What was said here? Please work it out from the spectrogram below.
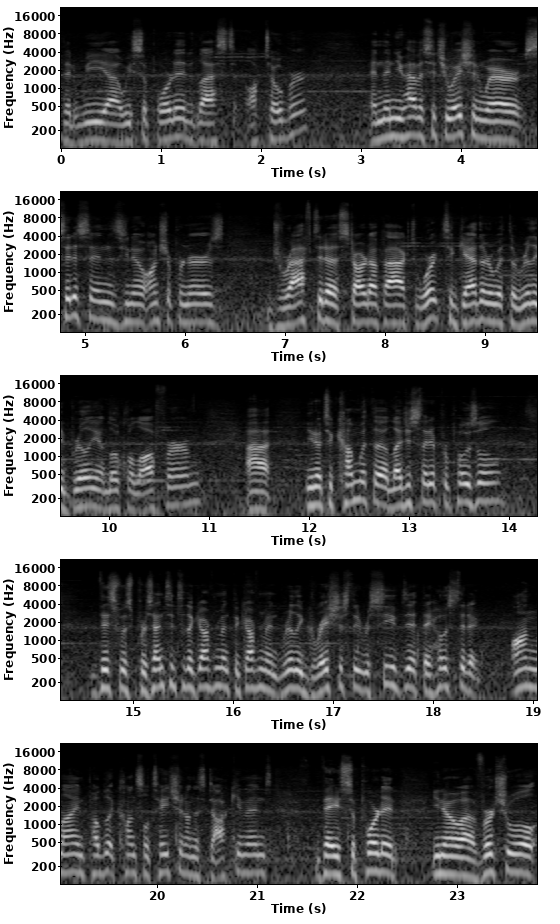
that we, uh, we supported last October. And then you have a situation where citizens, you know, entrepreneurs, drafted a Startup Act, worked together with a really brilliant local law firm, uh, you know, to come with a legislative proposal this was presented to the government. The government really graciously received it. They hosted an online public consultation on this document. They supported, you know, uh, virtual,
